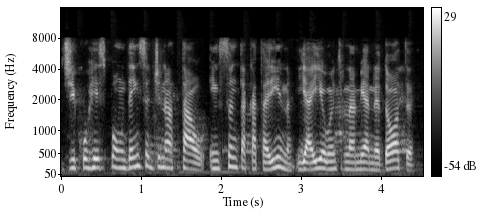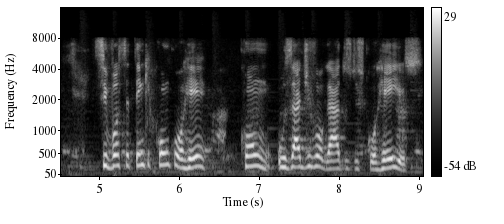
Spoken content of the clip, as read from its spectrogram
de correspondência de Natal em Santa Catarina, e aí eu entro na minha anedota, se você tem que concorrer com os advogados dos Correios,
